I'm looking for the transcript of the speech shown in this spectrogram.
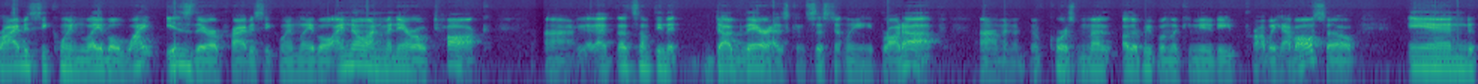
privacy coin label. Why is there a privacy coin label? I know on Monero Talk, uh, that, that's something that Doug there has consistently brought up. Um, and of course, other people in the community probably have also. And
